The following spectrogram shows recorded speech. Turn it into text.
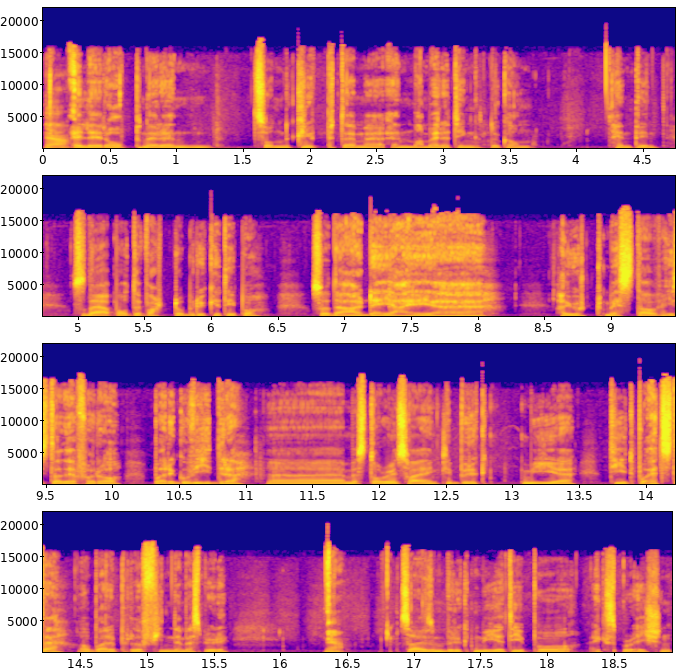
ja. eller åpner en sånn krypte med enda mer ting du kan hente inn. Så det er på en måte verdt å bruke tid på. Så det er det jeg eh, har gjort mest av. I stedet for å bare gå videre eh, med storyen, så har jeg egentlig brukt mye tid på ett sted. Og bare prøvd å finne mest mulig. ja. Så jeg har liksom brukt mye tid på exploration.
